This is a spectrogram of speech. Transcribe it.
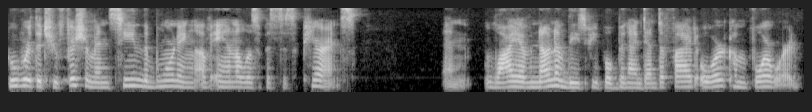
Who were the two fishermen seen the morning of Anne Elizabeth's disappearance? And why have none of these people been identified or come forward?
